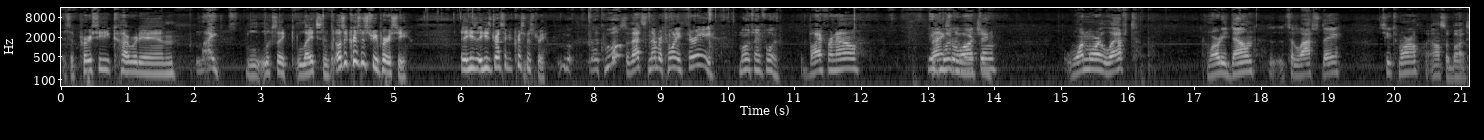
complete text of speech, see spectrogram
It's a Percy covered in lights. looks like lights and oh, it's a Christmas tree Percy. He's he's dressed like a Christmas tree. Look, cool. So that's number twenty three. More 24. Bye for now. Thanks for than watching. One more left. We're already down to the last day. See you tomorrow. I also bought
